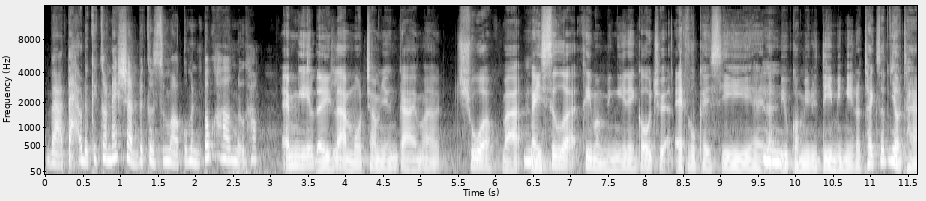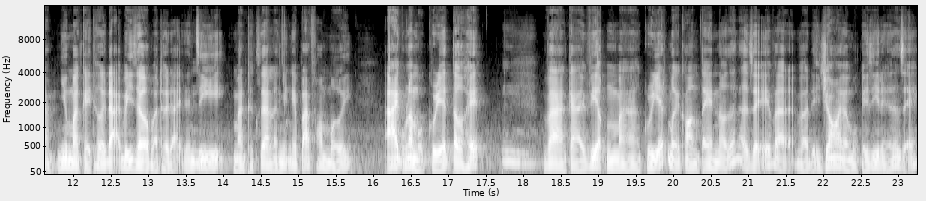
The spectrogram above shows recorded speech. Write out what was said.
và tạo được cái connection với consumer của mình tốt hơn nữa không? Em nghĩ đấy là một trong những cái mà sure và ừ. ngày xưa ấy, khi mà mình nghĩ đến câu chuyện advocacy hay là ừ. build community mình nghĩ nó take rất nhiều time nhưng mà cái thời đại bây giờ và thời đại Gen Z ấy, mà thực ra là những cái platform mới ai cũng là một creator hết Ừ. và cái việc mà create một cái content nó rất là dễ và và để join vào một cái gì đấy rất là dễ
